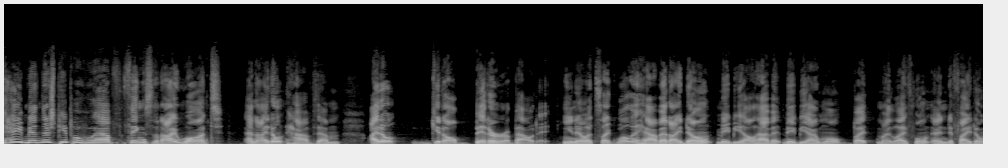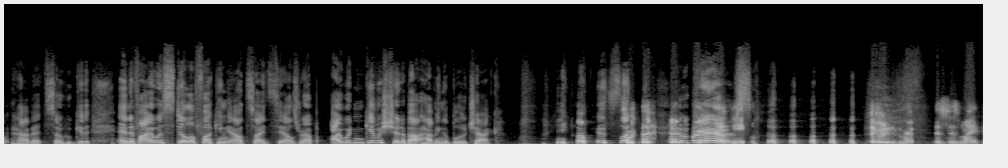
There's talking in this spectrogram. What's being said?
hey man, there's people who have things that I want and I don't have them. I don't get all bitter about it. You know, it's like, well, they have it, I don't. Maybe I'll have it, maybe I won't, but my life won't end if I don't have it. So who give it? And if I was still a fucking outside sales rep, I wouldn't give a shit about having a blue check. you know, it's like, who cares? this is my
